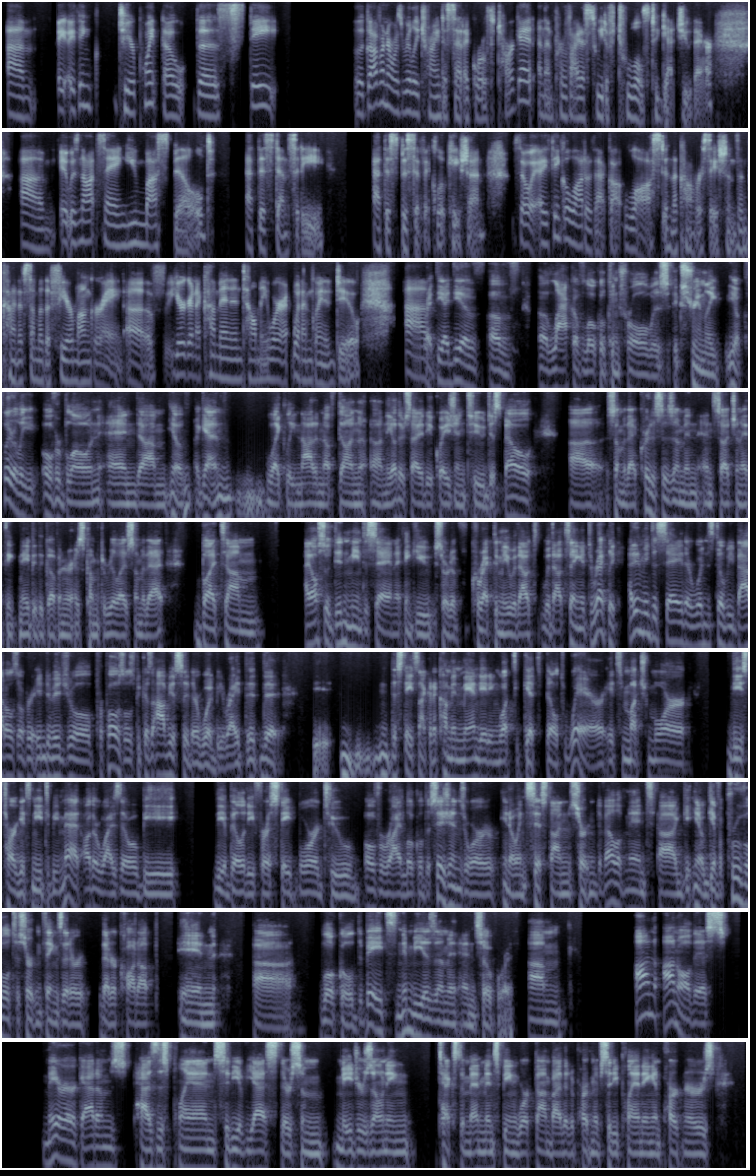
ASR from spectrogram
um, I, I think to your point though the state the governor was really trying to set a growth target and then provide a suite of tools to get you there. Um, it was not saying you must build at this density at this specific location. So I think a lot of that got lost in the conversations and kind of some of the fear mongering of you're going to come in and tell me where what I'm going to do. Um, right. The idea of of a lack of local control was extremely, you know, clearly overblown, and um, you know, again, likely not enough done on the other side of the equation to dispel uh, some of that criticism and and such. And I think maybe the governor has come to realize some of that. But um, I also didn't mean to say, and I think you sort of corrected me without without saying it directly. I didn't mean to say there wouldn't still be battles over individual proposals because obviously there would be, right? The the the state's not going to come in mandating what gets built where. It's much more these targets need to be met. Otherwise, there will be the ability for a state board to override local decisions or you know insist on certain development uh, you know give approval to certain things that are that are caught up in uh, local debates nimbyism and, and so forth um, on on all this Mayor Eric Adams has this plan, City of Yes. There's some major zoning text amendments being worked on by the Department of City Planning and partners.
